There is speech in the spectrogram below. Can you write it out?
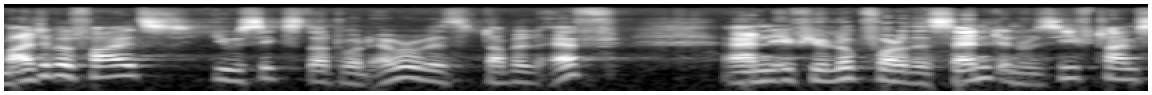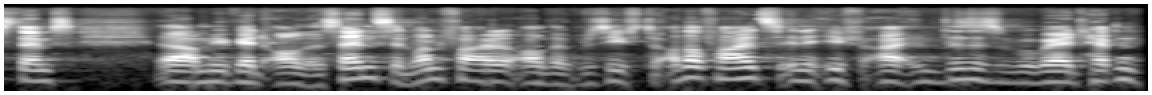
multiple files, u6 dot whatever with double f. And if you look for the send and receive timestamps, um, you get all the sends in one file, all the receives to other files. And if I, this is where it happened,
